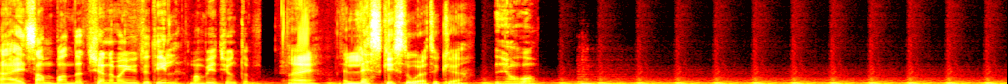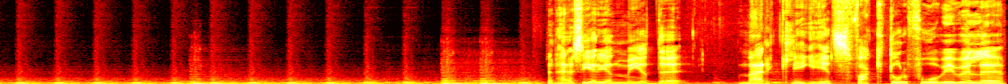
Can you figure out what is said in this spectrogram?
Nej, sambandet känner man ju inte till. Man vet ju inte. Nej, en läskig historia tycker jag. Ja. Den här serien med eh, märklighetsfaktor får vi väl eh,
